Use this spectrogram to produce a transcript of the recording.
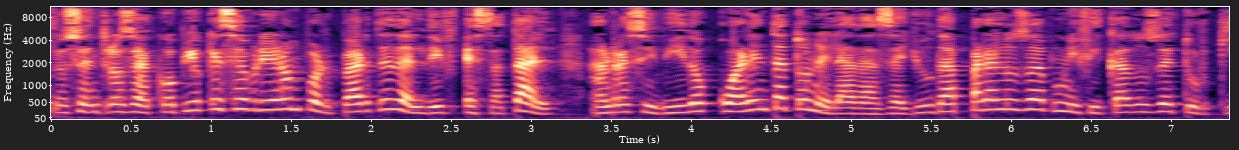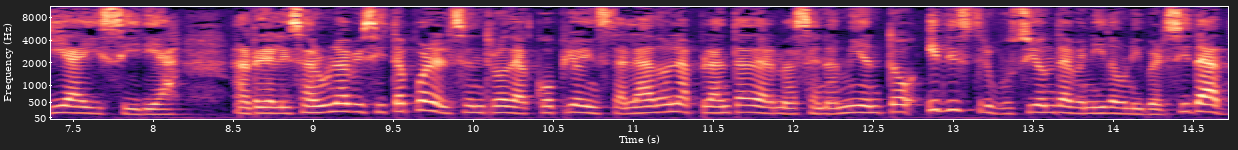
Los centros de acopio que se abrieron por parte del DIF estatal han recibido 40 toneladas de ayuda para los damnificados de Turquía y Siria. Al realizar una visita por el centro de acopio instalado en la planta de almacenamiento y distribución de Avenida Universidad,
